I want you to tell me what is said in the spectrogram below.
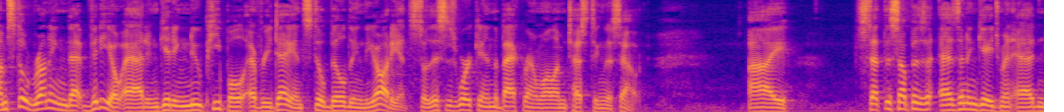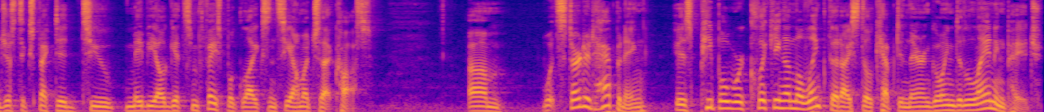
I'm still running that video ad and getting new people every day and still building the audience. So this is working in the background while I'm testing this out. I set this up as, as an engagement ad and just expected to maybe I'll get some Facebook likes and see how much that costs. Um, what started happening is people were clicking on the link that I still kept in there and going to the landing page.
